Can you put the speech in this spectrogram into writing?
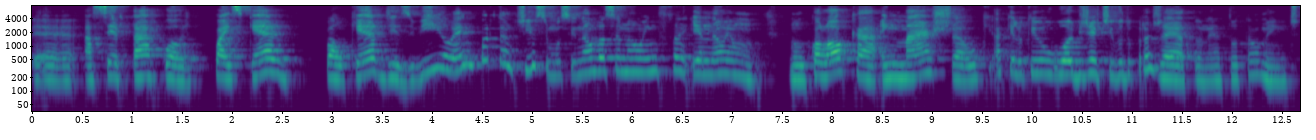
é, acertar qual, quaisquer qualquer desvio é importantíssimo, senão você não, não, não coloca em marcha o que, aquilo que o objetivo do projeto, né? Totalmente.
